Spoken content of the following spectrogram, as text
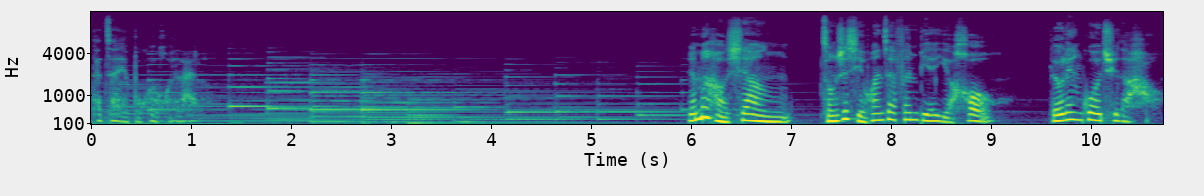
他再也不会回来了。人们好像总是喜欢在分别以后留恋过去的好，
